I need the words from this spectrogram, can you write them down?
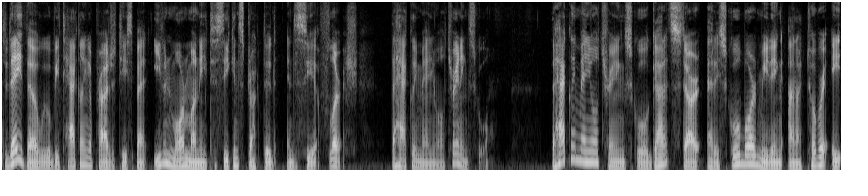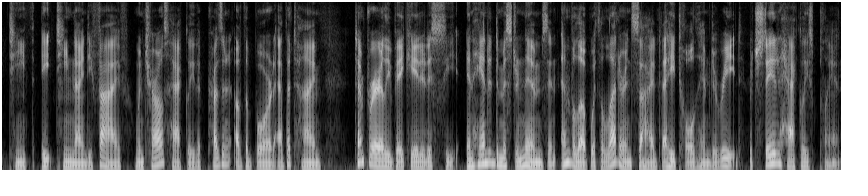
Today, though, we will be tackling a project he spent even more money to see constructed and to see it flourish the Hackley Manual Training School. The Hackley Manual Training School got its start at a school board meeting on October 18, 1895, when Charles Hackley, the president of the board at the time, temporarily vacated his seat and handed to Mr. Nims an envelope with a letter inside that he told him to read, which stated Hackley's plan.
